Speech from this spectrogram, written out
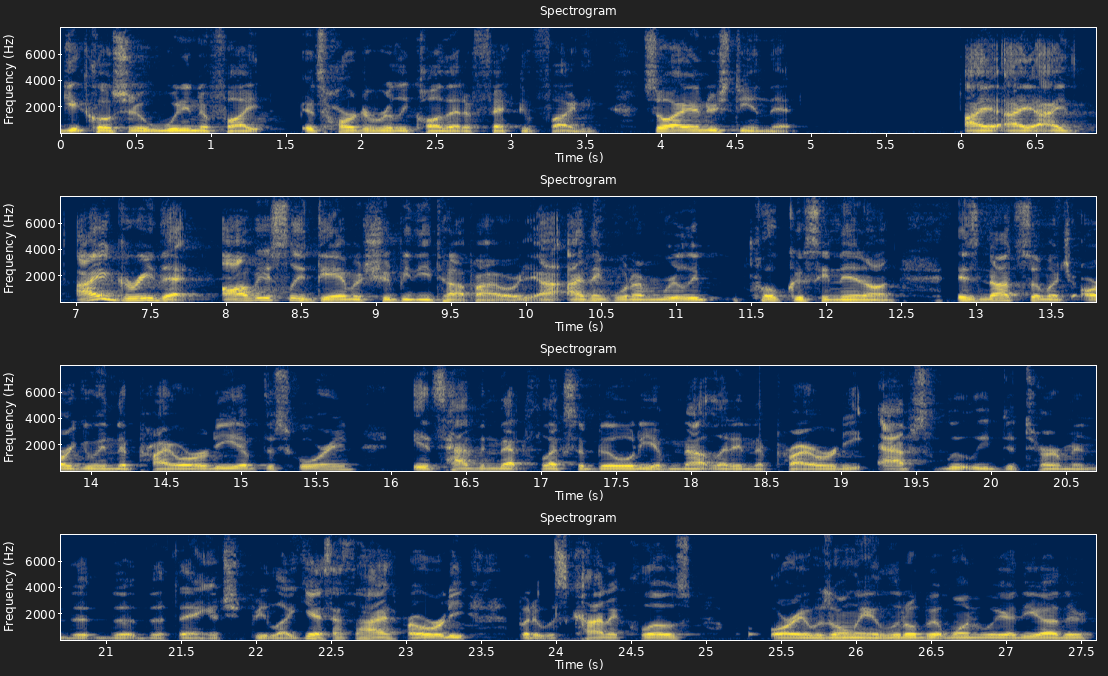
get closer to winning a fight, it's hard to really call that effective fighting. So I understand that. I I I, I agree that obviously damage should be the top priority. I, I think what I'm really focusing in on is not so much arguing the priority of the scoring it's having that flexibility of not letting the priority absolutely determine the, the the thing. It should be like, yes, that's the highest priority, but it was kind of close, or it was only a little bit one way or the other.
